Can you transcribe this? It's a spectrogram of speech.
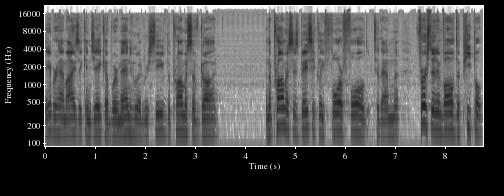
Abraham, Isaac, and Jacob were men who had received the promise of God. And the promise is basically fourfold to them. The first, it involved a people.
